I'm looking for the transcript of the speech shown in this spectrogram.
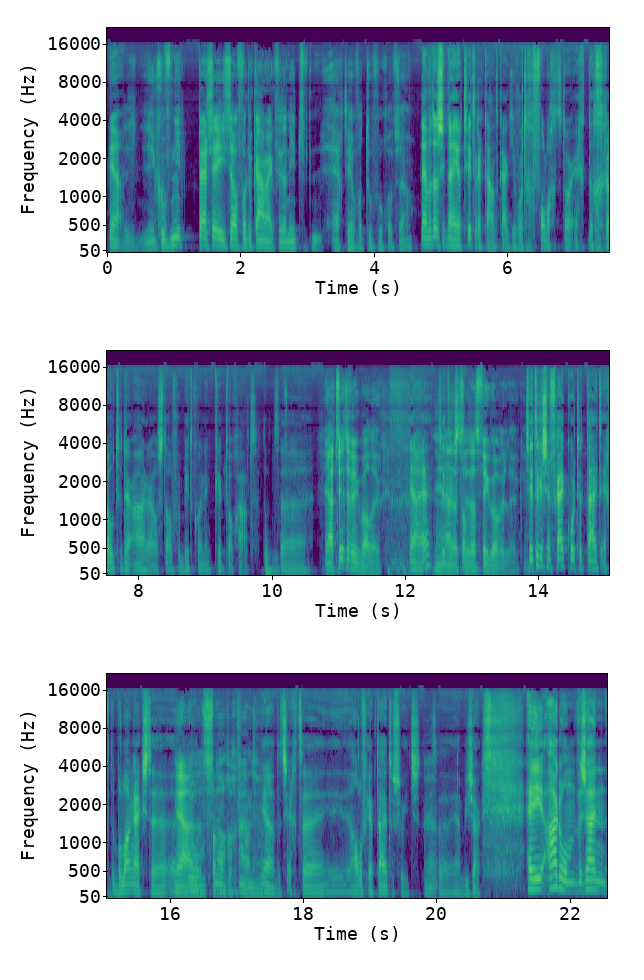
Ja. dus ik hoef niet per se zelf voor de camera. Ik vind dat niet echt heel veel toevoegen of zo. Nee, want als ik naar jouw Twitter-account kijk, je wordt gevolgd door echt de grote der aarde als het over Bitcoin en crypto gaat. Dat, eh, Ja, Twitter vind ik wel leuk. ja, hè? Twitter, ja, is dat, toch, dat vind ik wel weer leuk. Twitter is in vrij korte tijd echt de belangrijkste eh, Ja, bron van gegaan, ja. Ja, dat is echt eh, een half jaar tijd of zoiets. Ja. Dat, eh, ja, bizar. Hey Aaron, we zijn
